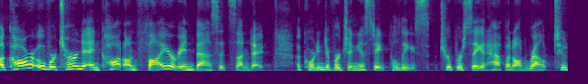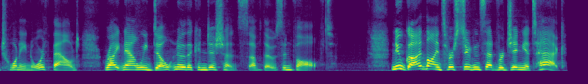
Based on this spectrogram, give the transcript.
A car overturned and caught on fire in Bassett Sunday. According to Virginia State Police, troopers say it happened on Route 220 northbound. Right now, we don't know the conditions of those involved. New guidelines for students at Virginia Tech.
